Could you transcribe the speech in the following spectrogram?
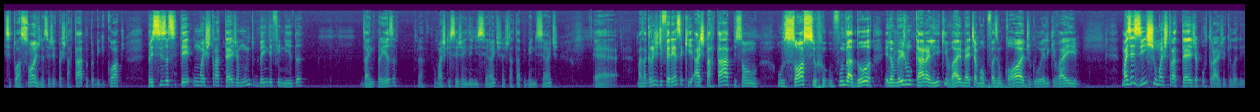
situações, né, seja para startup ou para big corp, precisa-se ter uma estratégia muito bem definida da empresa, né? por mais que seja ainda iniciante, a startup é bem iniciante. É, mas a grande diferença é que a startup são o sócio, o fundador, ele é o mesmo cara ali que vai mete a mão para fazer um código, ele que vai mas existe uma estratégia por trás daquilo ali.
